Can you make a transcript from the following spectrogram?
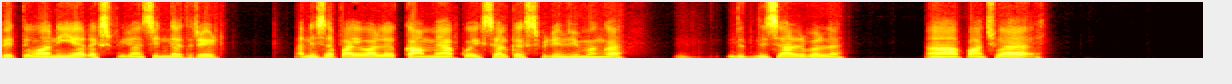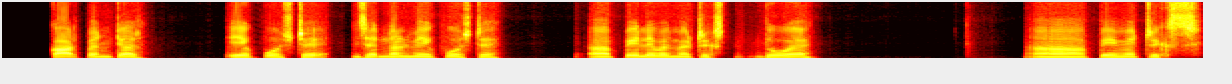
with one year experience in the trade यानी सफ़ाई वाले काम में आपको एक साल का एक्सपीरियंस भी मंगा डिसारेबल है। पाँचवा है कारपेंटर, एक पोस्ट है जनरल में एक पोस्ट है। पे लेवल मैट्रिक्स दो है। पे मैट्रिक्स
